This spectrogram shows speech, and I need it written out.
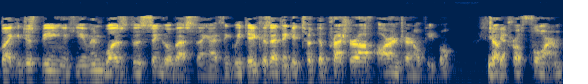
Like just being a human was the single best thing I think we did because I think it took the pressure off our internal people to Yeah. perform,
